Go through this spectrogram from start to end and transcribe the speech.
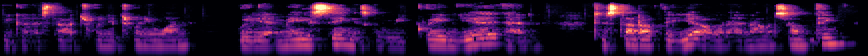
We're gonna start 2021 really amazing. It's gonna be a great year, and to start off the year, I want to announce something.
